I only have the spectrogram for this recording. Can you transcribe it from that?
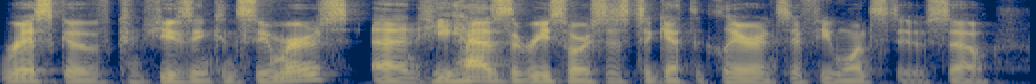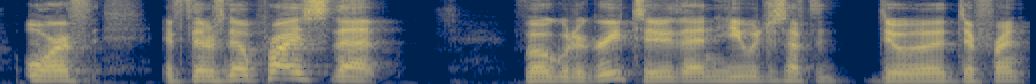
risk of confusing consumers, and he has the resources to get the clearance if he wants to. So, or if if there's no price that Vogue would agree to, then he would just have to do a different,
